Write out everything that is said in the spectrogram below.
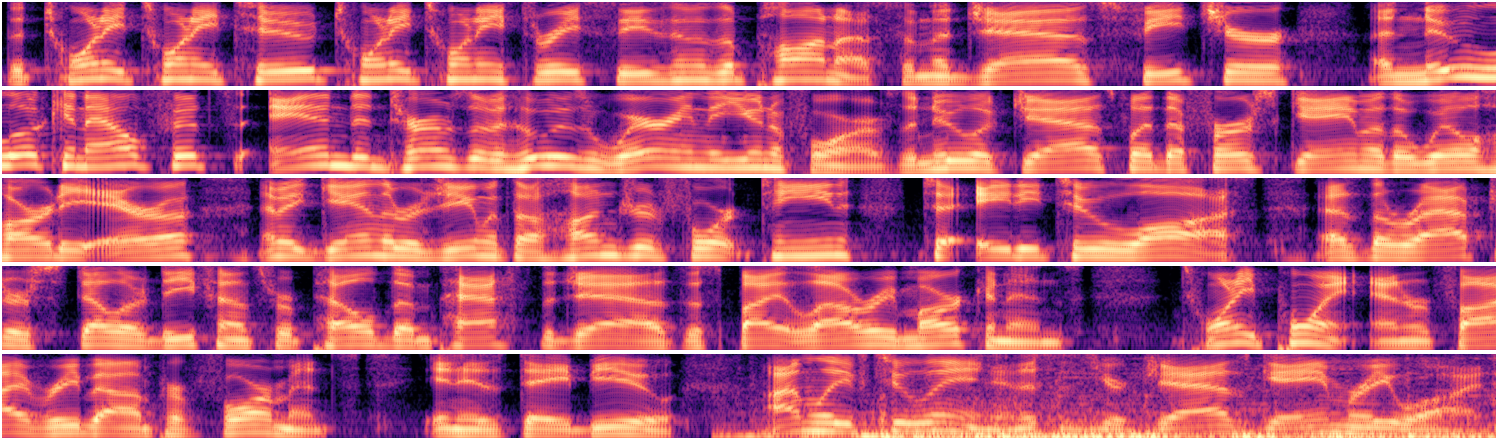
The 2022 2023 season is upon us, and the Jazz feature a new look in outfits and in terms of who is wearing the uniforms. The new look Jazz played the first game of the Will Hardy era and began the regime with a 114 to 82 loss as the Raptors' stellar defense propelled them past the Jazz despite Lauri Markkanen 20 point and 5 rebound performance in his debut. I'm Leif Thulin, and this is your Jazz Game Rewind.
